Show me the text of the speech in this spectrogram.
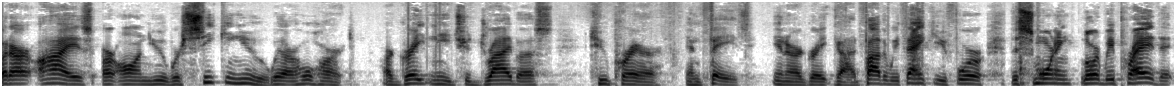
But our eyes are on you. We're seeking you with our whole heart. Our great need should drive us to prayer and faith in our great God. Father, we thank you for this morning. Lord, we pray that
